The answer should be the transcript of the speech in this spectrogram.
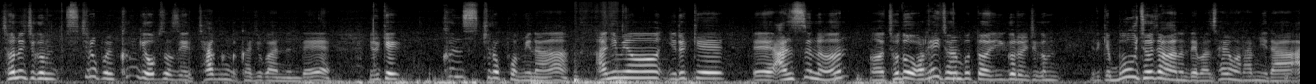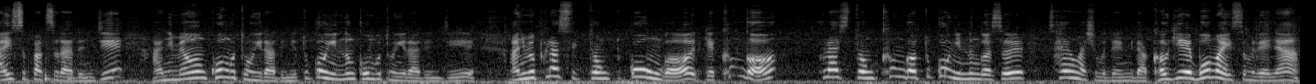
저는 지금 스티로폼이 큰 게 없어서 작은 거 가지고 왔는데 이렇게 큰 스티로폼이나 아니면 이렇게 예, 안 쓰는 어, 저도 오래 전부터 이거를 지금 이렇게 무 저장하는 데만 사용을 합니다. 아이스박스라든지 아니면 고무통이라든지 뚜껑 있는 고무통이라든지 아니면 플라스틱 통 두꺼운 거 이렇게 큰 거 플라스틱 통 큰 거 뚜껑 있는 것을 사용하시면 됩니다. 거기에 뭐만 있으면 되냐?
